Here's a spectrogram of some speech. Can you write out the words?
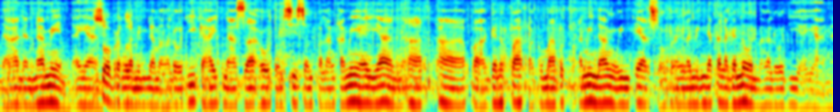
daanan namin. Ayan, sobrang lamig na mga Lodi kahit nasa autumn season pa lang kami. Ayan, at ah, pag ano pa, pag umabot pa kami ng winter, sobrang lamig na talaga noon mga Lodi. Ayan.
